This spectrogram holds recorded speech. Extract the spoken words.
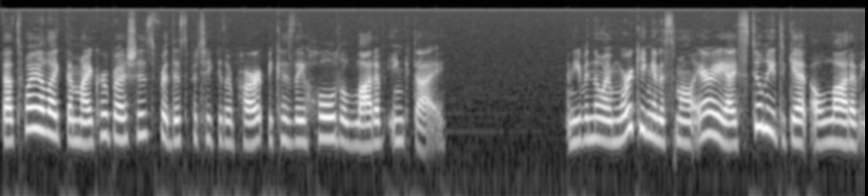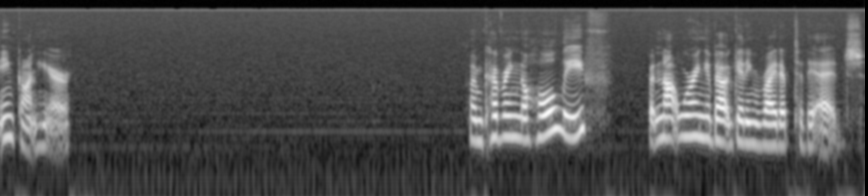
That's why I like the micro brushes for this particular part because they hold a lot of ink dye. And even though I'm working in a small area, I still need to get a lot of ink on here. So I'm covering the whole leaf but not worrying about getting right up to the edge.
